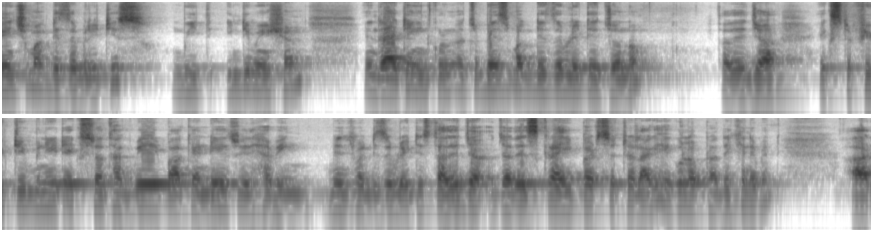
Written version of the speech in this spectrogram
benchmark disabilities with intimation in writing including হচ্ছে বেঞ্চমার্ক ডিসেবিলিটির জন্য তাদের যা এক্সট্রা ফিফটি মিনিট এক্সট্রা থাকবে বা candidates with having benchmark disabilities তাদের যা, যাদের স্ক্রাইব বা লাগে, এগুলো আপনারা দেখে নেবেন। আর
